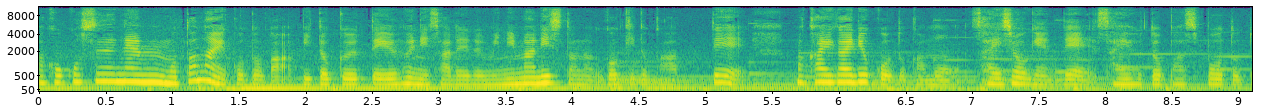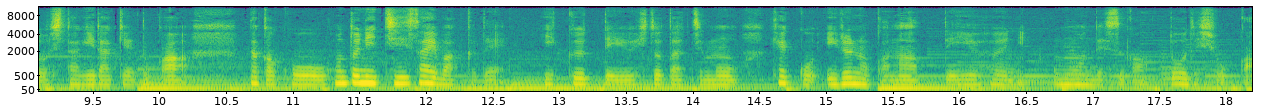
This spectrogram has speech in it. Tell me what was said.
まあ、ここ数年持たないことが美徳っていう風にされるミニマリストの動きとかあって、まあ、海外旅行とかも最小限で財布とパスポートと下着だけとかなんかこう本当に小さいバッグで行くっていう人たちも結構いるのかなっていう風に思うんですがどうでしょうか？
